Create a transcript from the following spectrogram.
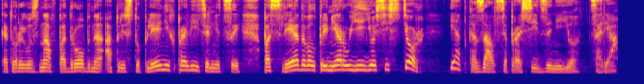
который, узнав подробно о преступлениях правительницы, последовал примеру ее сестер и отказался просить за нее царя.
